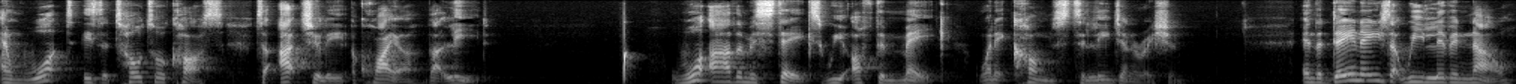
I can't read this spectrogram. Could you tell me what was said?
And what is the total cost to actually acquire that lead? What are the mistakes we often make when it comes to lead generation? In the day and age that we live in now,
